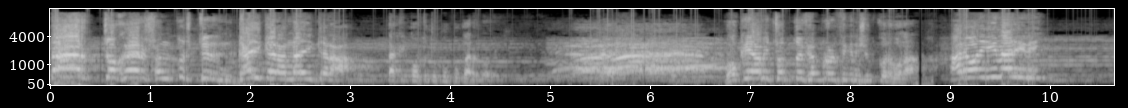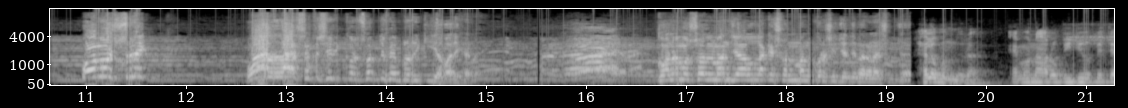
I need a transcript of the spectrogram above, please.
তার চোখের সন্তুষ্টির গায়িকারা, নায়িকারা তাকে কতটুকু উপকার করে? ওকে আমি চোদ্দই ফেব্রুয়ারি থেকে নিষেধ করব না। আরে ওর ইমানই নেই। ও মুশরিক। ও আল্লাহর সাথে শিরিক করে চোদ্দ ফেব্রুয়ারি কি আবার এখানে? কোন মুসলমান যে আল্লাহকে সম্মান করে সে যেতে পারে না সূর্য। হ্যালো বন্ধুরা এমন আরও ভিডিও পেতে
